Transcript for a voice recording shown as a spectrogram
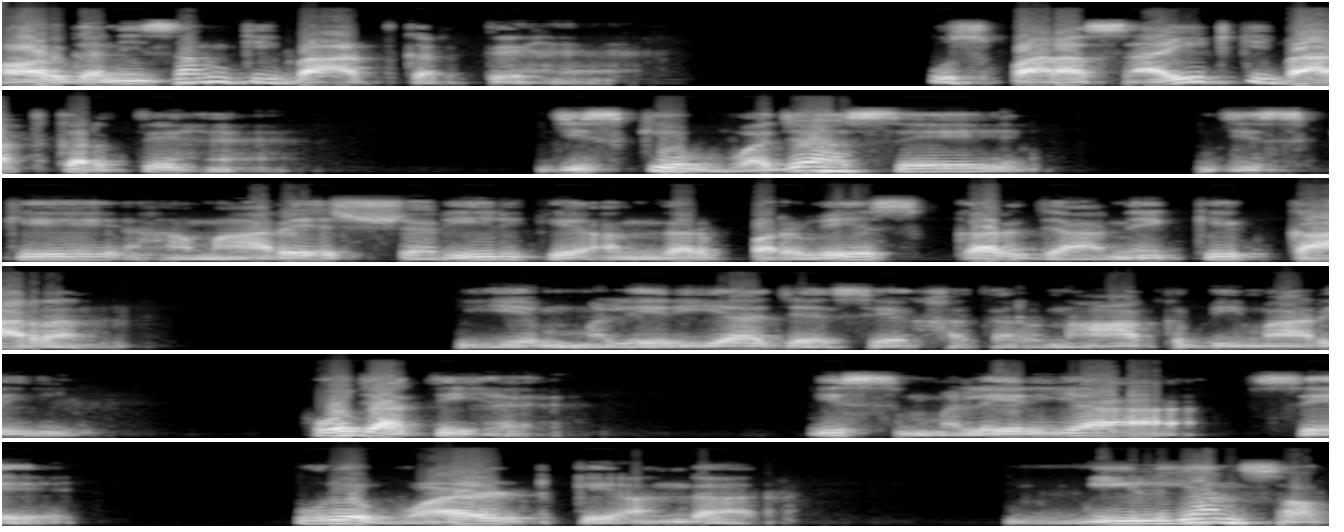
ऑर्गेनिज्म की बात करते हैं। उस पैरासाइट की बात करते हैं, जिसके वजह से जिसके हमारे शरीर के अंदर प्रवेश कर जाने के कारण ये मलेरिया जैसे खतरनाक बीमारी हो जाती है। इस मलेरिया से पूरे वर्ल्ड के अंदर मिलियंस ऑफ़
